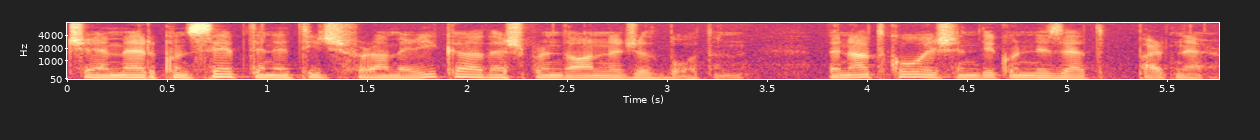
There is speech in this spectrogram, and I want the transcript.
që e merr konceptin e Teach for America dhe shpërndan në gjithë botën. Dhe në atë kohë ishin diku njëzet partnerë.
